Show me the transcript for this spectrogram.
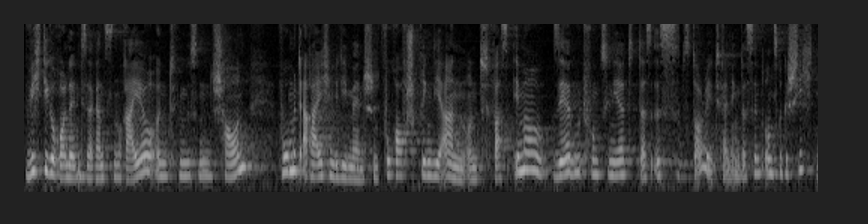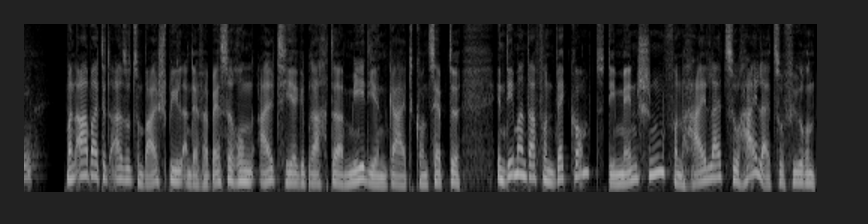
wichtige Rolle in dieser ganzen Reihe und wir müssen schauen, womit erreichen wir die Menschen? Worauf springen die an? Und was immer sehr gut funktioniert, das ist Storytelling, das sind unsere Geschichten. Man arbeitet also zum Beispiel an der Verbesserung althergebrachter Medienguide-Konzepte, indem man davon wegkommt, die Menschen von Highlight zu Highlight zu führen.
